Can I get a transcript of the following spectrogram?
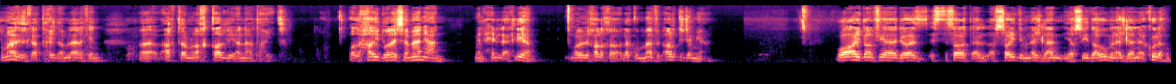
وما أدري إذا كانت تحيض أم لا لكن أكثر من أخ قال لي أنها تحيض والحيض ليس مانعا من حل أكلها والذي خلق لكم ما في الأرض جميعا. وأيضا فيها جواز استثارة الصيد من أجل أن يصيده من أجل أن يأكله.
